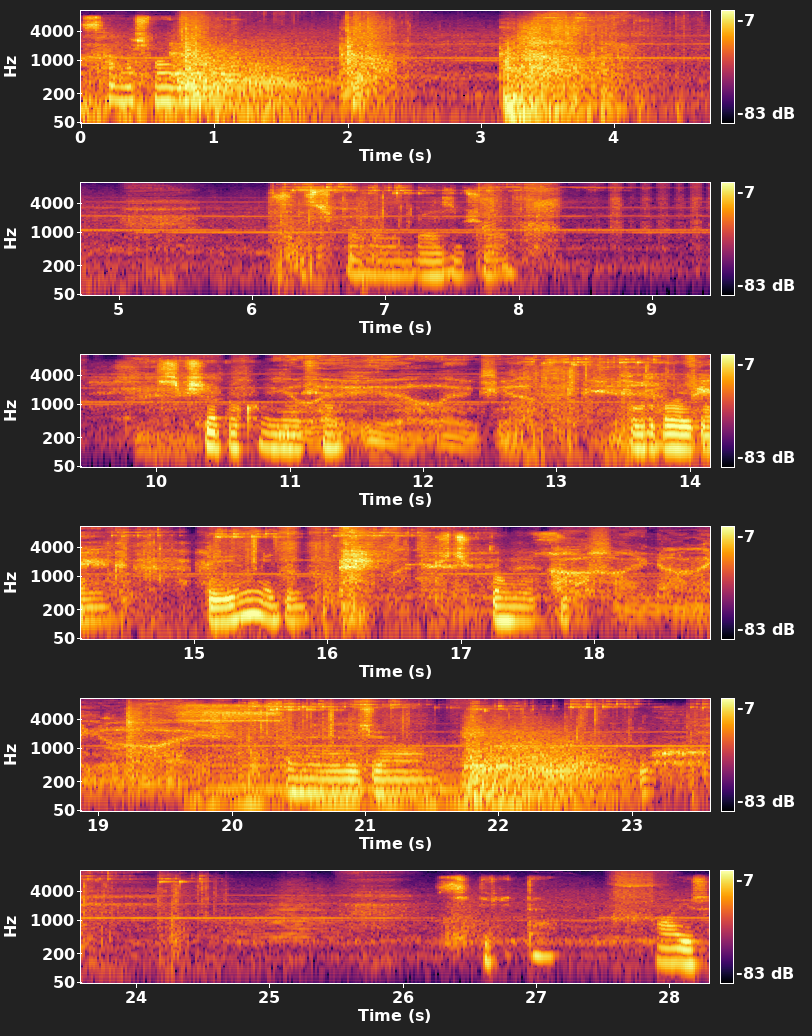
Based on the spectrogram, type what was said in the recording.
Savaşma oyunu. Ses çıkarmam lazım şu an. Hiçbir şey dokunmuyor an. Buradaydım. Değil miydin? Küçük domuzcuk. Seni bulacağım. Uh. Siktir git lan. Hayır.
